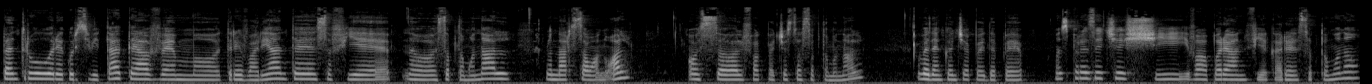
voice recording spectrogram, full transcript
Pentru recursivitate avem uh, trei variante, să fie uh, săptămânal, lunar sau anual. O să-l fac pe acesta săptămânal. Vedem că începe de pe 11 și va apărea în fiecare săptămână.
